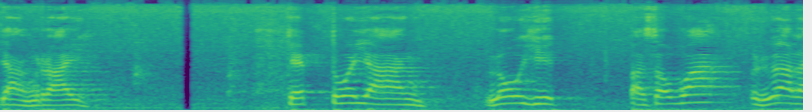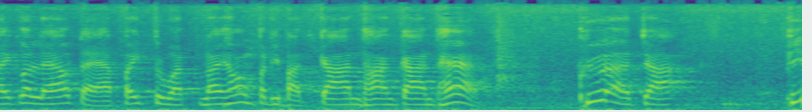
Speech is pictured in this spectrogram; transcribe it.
อย่างไร เก็บตัวอย่างโลหิต ปัสสาวะหรืออะไรก็แล้วแต่ไปตรวจในห้องปฏิบัติการทางการแพทย์ เพื่อจะ พิ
